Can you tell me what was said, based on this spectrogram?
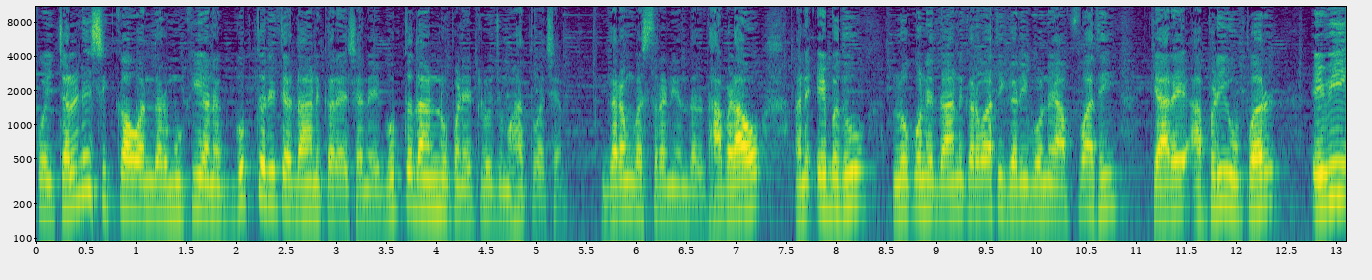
કોઈ ચલણી સિક્કાઓ અંદર મૂકી અને ગુપ્ત રીતે દાન કરે છે અને એ ગુપ્ત દાનનું પણ એટલું જ મહત્વ છે. ગરમ વસ્ત્રની અંદર ધાબળાઓ અને એ બધું લોકોને દાન કરવાથી, ગરીબોને આપવાથી ક્યારે આપણી ઉપર એવી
